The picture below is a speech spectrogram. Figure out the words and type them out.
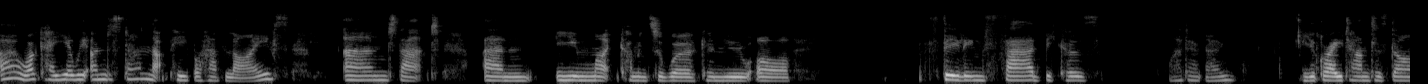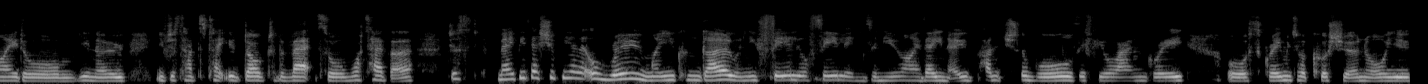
oh, okay, yeah, we understand that people have lives and that um, you might come into work and you are feeling sad because, I don't know, your great aunt has died or you know you've just had to take your dog to the vets or whatever just maybe there should be a little room where you can go and you feel your feelings and you either you know punch the walls if you're angry or scream into a cushion or you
